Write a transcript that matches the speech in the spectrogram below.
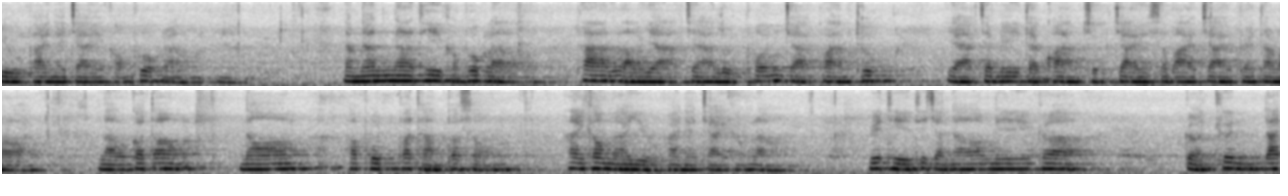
อยู่ภายในใจของพวกเรา ดังนั้นหน้าที่ของพวกเรา ถ้าเราอยากจะหลุดพ้นจากความทุกข์ อยากจะมีแต่ความสุขใจสบายใจไปตลอด เราก็ต้องน้อมพระพุทธ พระธรรม พระสงฆ์ให้เข้ามาอยู่ภายในใจของเรา วิธีที่จะน้อมนี้ก็ เกิดขึ้นได้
